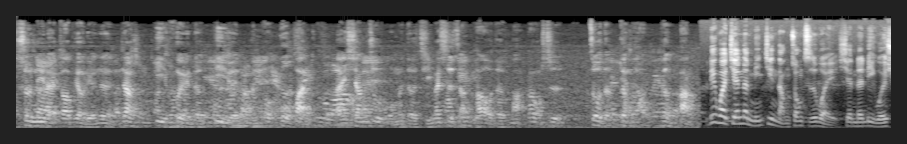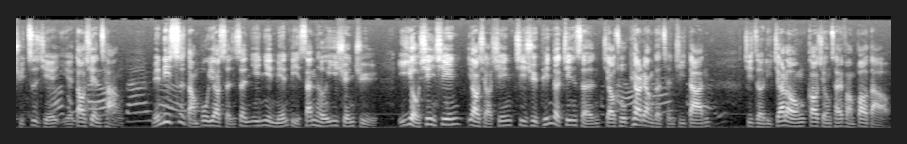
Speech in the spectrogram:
顺利来高票连任，让议会的议员能够过半，来相助我们的奇迈市长，好好的把办公室做得更好更棒。另外，兼任民进党中执委、现任立委许志杰也到现场，勉励市党部要审慎应应年底三合一选举。以有信心、要小心、继续拼的精神，交出漂亮的成绩单。记者李佳龙高雄采访报道。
